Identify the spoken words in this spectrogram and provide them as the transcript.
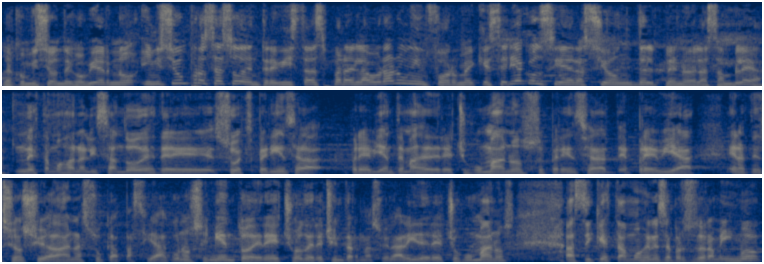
La Comisión de Gobierno inició un proceso de entrevistas para elaborar un informe que sería consideración del Pleno de la Asamblea. Estamos analizando desde su experiencia previa en temas de derechos humanos, su experiencia previa en atención ciudadana, su capacidad de conocimiento de derecho, derecho internacional y derechos humanos. Así que estamos en ese proceso ahora mismo.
